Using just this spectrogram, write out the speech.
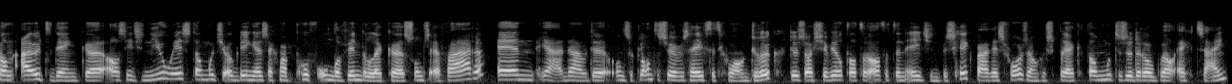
kan uitdenken. Als iets nieuw is, dan moet je ook dingen zeg maar proefondervindelijk uh, soms ervaren. En ja, nou, de, onze klantenservice heeft het gewoon druk. Dus als je wilt dat er altijd een agent beschikbaar is voor zo'n gesprek, dan moeten ze er ook wel echt zijn.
